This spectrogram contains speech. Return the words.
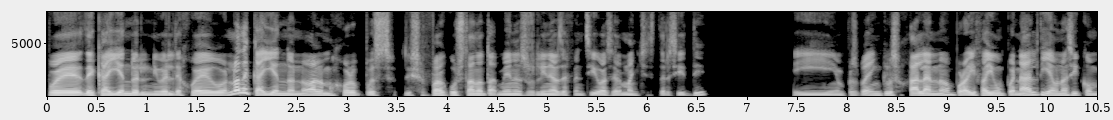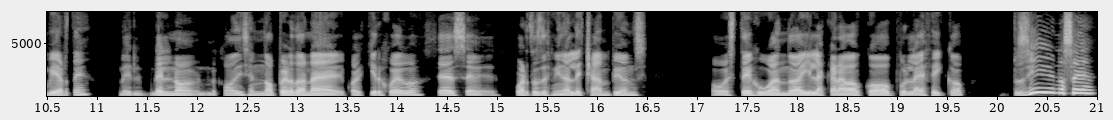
fue decayendo el nivel de juego. No decayendo, ¿no? A lo mejor pues se fue ajustando también en sus líneas defensivas el Manchester City. Y pues va, incluso jalan, ¿no? Por ahí falló un penalti y aún así convierte. Él, no, como dicen, no perdona cualquier juego, sea cuartos de final de Champions o esté jugando ahí la Carabao Cup o la FA Cup. Pues sí, no sé.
